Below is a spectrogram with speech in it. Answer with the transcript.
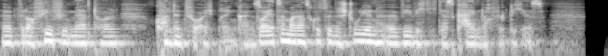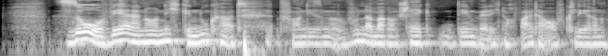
damit wir noch viel, viel mehr tollen Content für euch bringen können. So, jetzt nochmal ganz kurz zu den Studien, äh, wie wichtig das Keim doch wirklich ist. So, wer da noch nicht genug hat von diesem wunderbaren Shake, den werde ich noch weiter aufklären.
